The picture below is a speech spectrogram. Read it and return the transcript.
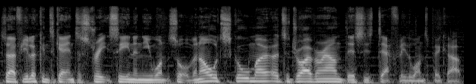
So if you're looking to get into street scene and you want sort of an old school motor to drive around, this is definitely the one to pick up.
